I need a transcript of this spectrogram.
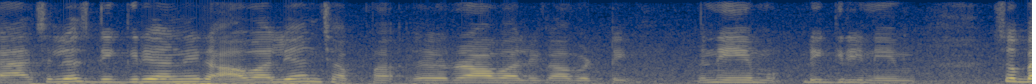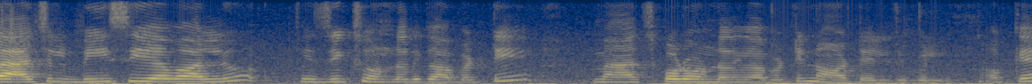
బ్యాచిలర్స్ డిగ్రీ అని రావాలి అని చెప్ప రావాలి కాబట్టి. Name degree name so bachelor BCA వాళ్ళు ఫిజిక్స్ ఉండదు కాబట్టి మ్యాథ్స్ కూడా ఉండదు కాబట్టి నాట్ ఎలిజిబుల్ ఓకే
